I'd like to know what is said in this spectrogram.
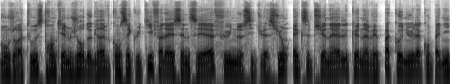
Bonjour à tous, 30e jour de grève consécutif à la SNCF, une situation exceptionnelle que n'avait pas connue la compagnie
